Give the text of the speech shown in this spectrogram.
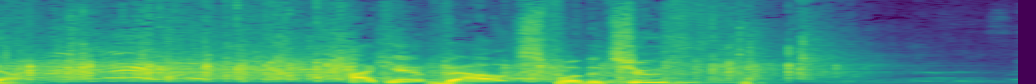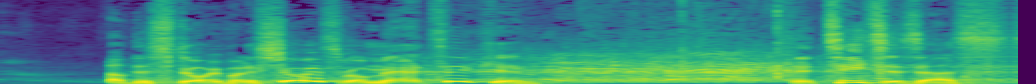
Now, I can't vouch for the truth of this story, but it sure is romantic and it teaches us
